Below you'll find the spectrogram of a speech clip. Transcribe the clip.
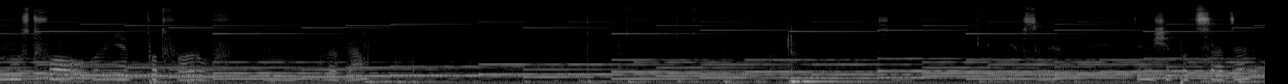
mnóstwo ogólnie potworów. Mm, dobra. Sobie, nie w sumie. Tym się podsadzę.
